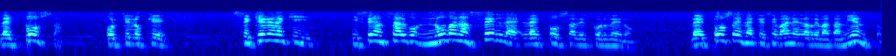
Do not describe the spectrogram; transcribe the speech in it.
la esposa, porque los que se queden aquí y sean salvos no van a ser la, esposa del Cordero. La esposa es la que se va en el arrebatamiento.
